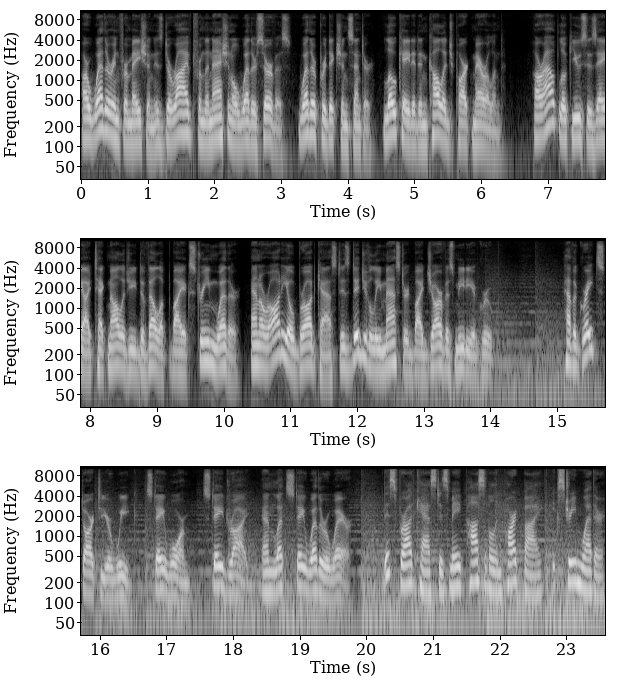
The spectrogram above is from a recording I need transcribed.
Our weather information is derived from the National Weather Service Weather Prediction Center, located in College Park, Maryland. Our Outlook uses AI technology developed by Extreme Weather, and our audio broadcast is digitally mastered by Jarvis Media Group. Have a great start to your week, stay warm, stay dry, and let's stay weather aware. This broadcast is made possible in part by Extreme Weather.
